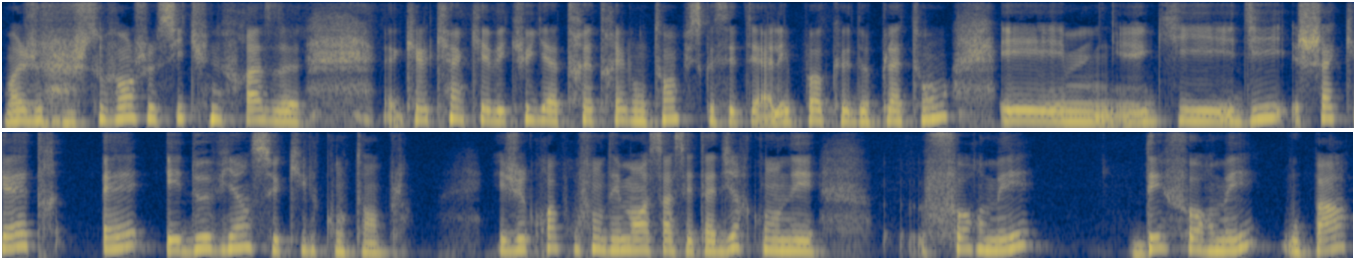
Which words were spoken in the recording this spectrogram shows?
Moi, souvent, je cite une phrase quelqu'un qui a vécu il y a très très longtemps, puisque c'était à l'époque de Platon, et, qui dit chaque être est et devient ce qu'il contemple. Et je crois profondément à ça, c'est-à-dire qu'on est formé, déformé ou pas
